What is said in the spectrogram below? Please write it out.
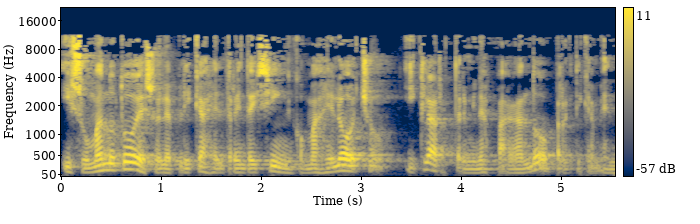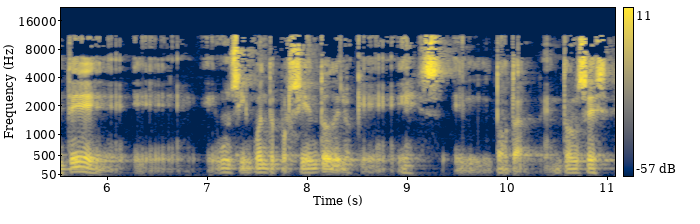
Y sumando todo eso le aplicas el 35 más el 8 y claro, terminas pagando prácticamente eh, un 50% de lo que es el total. Entonces,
